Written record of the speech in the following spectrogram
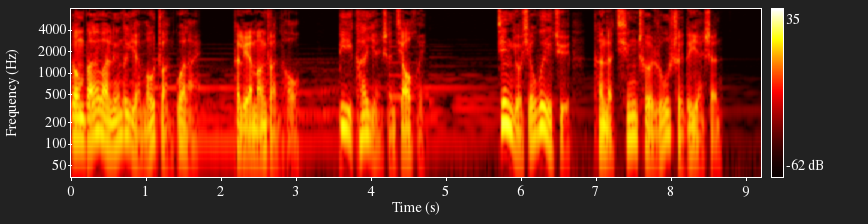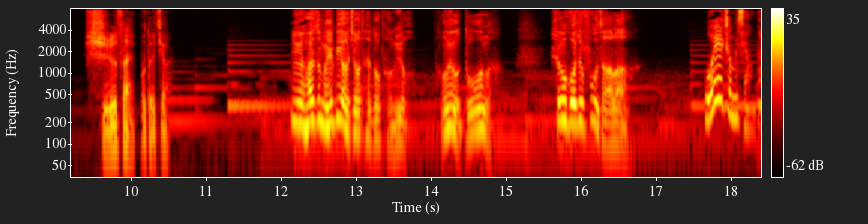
等白婉玲的眼眸转过来，她连忙转头，避开眼神交汇，竟有些畏惧他那清澈如水的眼神，实在不对劲儿。女孩子没必要交太多朋友，朋友多了，生活就复杂了。我也这么想的，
